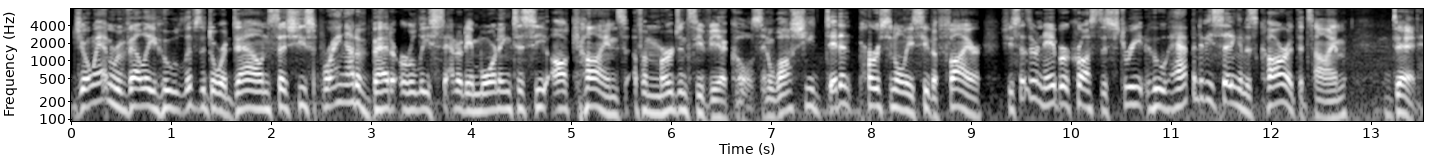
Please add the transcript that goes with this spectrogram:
Joanne Ravelli, who lives a door down, says she sprang out of bed early Saturday morning to see all kinds of emergency vehicles. And while she didn't personally see the fire, she says her neighbor across the street, who happened to be sitting in his car at the time, did.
